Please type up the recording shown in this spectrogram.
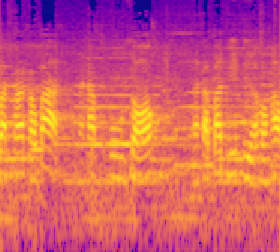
วัดพระเขาบ้านนะครับหมู่สองนะครับบ้านเวียนเหนือของเรา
